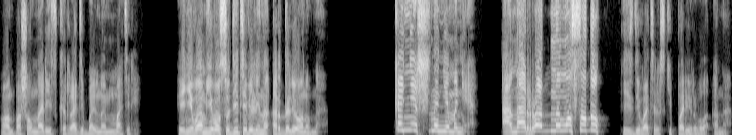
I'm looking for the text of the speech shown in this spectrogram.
Он пошел на риск ради больной матери. И не вам его судить, Эвелина Ардалионовна. «Конечно, не мне, а народному суду!» — издевательски парировала она.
